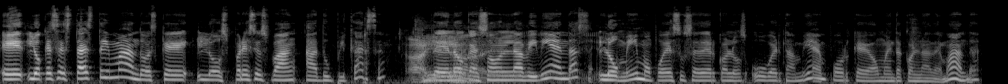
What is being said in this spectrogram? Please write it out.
Eh, lo que se está estimando es que los precios van a duplicarse de lo que son las viviendas. Lo mismo puede suceder con los Uber también, porque aumenta con la demanda.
